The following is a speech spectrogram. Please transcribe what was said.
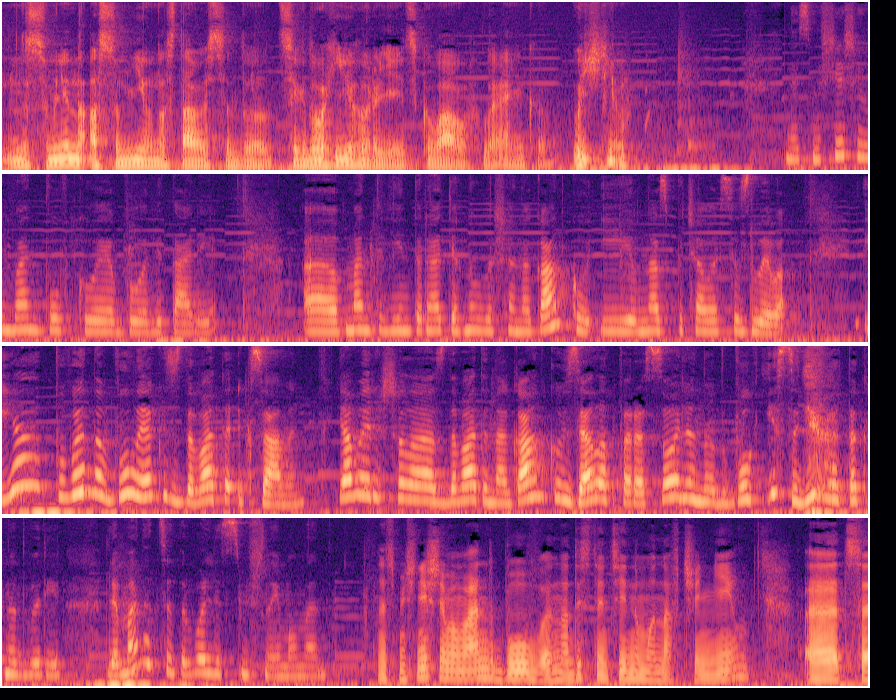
не сумлінно, а сумнівно ставився до цих двох ігор і цькував легенько учнів. Найсмішніший момент був, коли я була в Італії. Е, В мене тоді інтернет тягнув лише на ганку, і в нас почалася злива. І я повинна була якось здавати екзамен. Я вирішила здавати на ганку, взяла парасолю, ноутбук і сиділа так на дворі. Для мене це доволі смішний момент. Найсмішніший момент був на дистанційному навчанні. Е, Це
